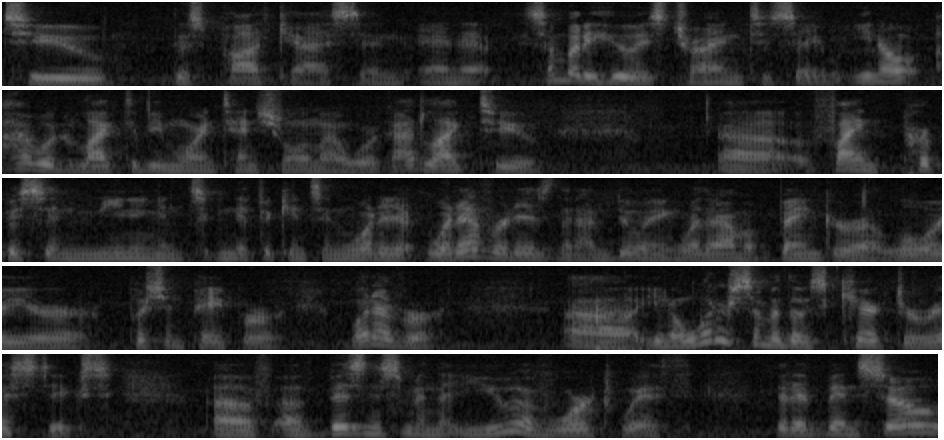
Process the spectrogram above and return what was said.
to this podcast and, and uh, somebody who is trying to say, you know, I would like to be more intentional in my work. I'd like to uh, find purpose and meaning and significance in what it, whatever it is that I'm doing, whether I'm a banker, a lawyer, pushing paper, whatever. Uh, you know, what are some of those characteristics of, of businessmen that you have worked with that have been so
